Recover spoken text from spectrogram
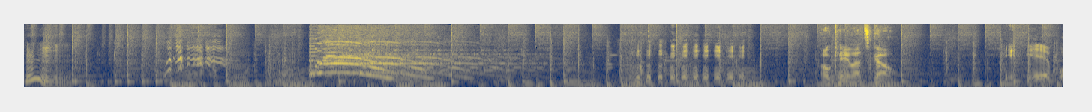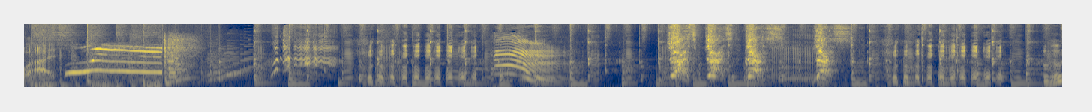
Hmm. Okay, let's go. Yeah, boy. Yes, yes, yes. Mm-hmm.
